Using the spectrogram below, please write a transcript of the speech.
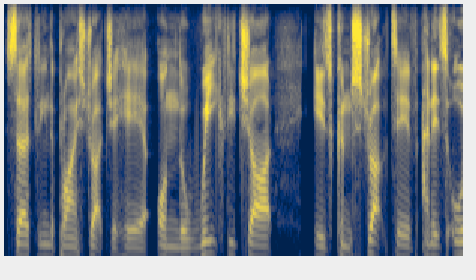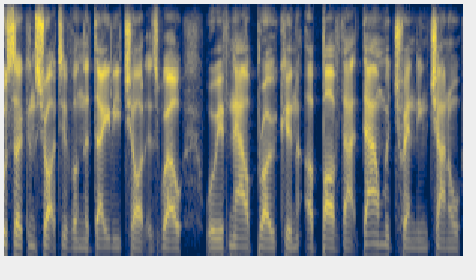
certainly the price structure here on the weekly chart is constructive and it's also constructive on the daily chart as well where we've now broken above that downward trending channel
